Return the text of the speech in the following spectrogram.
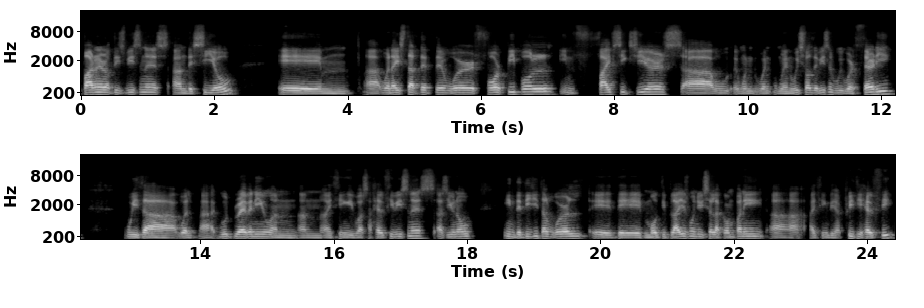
partner of this business and the CEO. Um, uh, when I started, there were four people. In five, six years, uh, when when when we sold the business, we were 30 with uh, well, uh, good revenue, and and I think it was a healthy business. As you know, in the digital world, uh, the multipliers when you sell a company, uh, I think they are pretty healthy.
